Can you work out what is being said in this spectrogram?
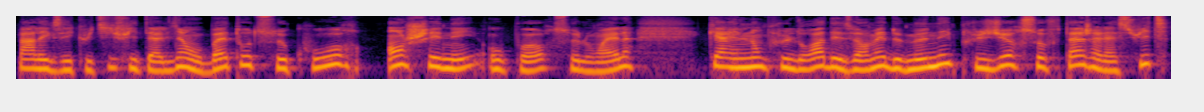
par l'exécutif italien aux bateaux de secours enchaînés au port, selon elle, car ils n'ont plus le droit désormais de mener plusieurs sauvetages à la suite.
